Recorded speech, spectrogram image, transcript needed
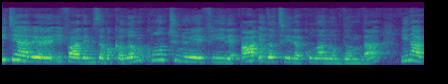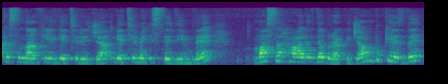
Bir diğer e, ifademize bakalım. Continue fiili a edatıyla kullanıldığında yine arkasından fiil getireceğim, getirmek istediğimde master halinde bırakacağım. Bu kez de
